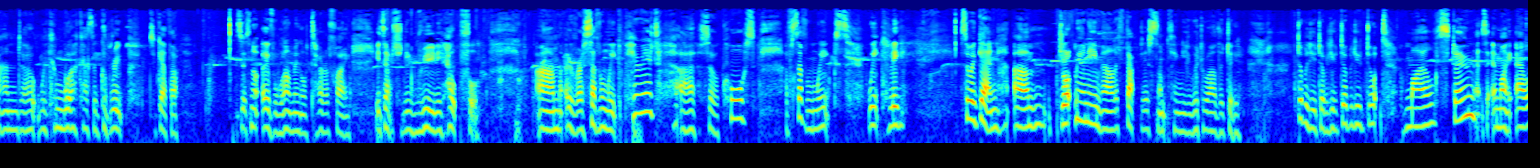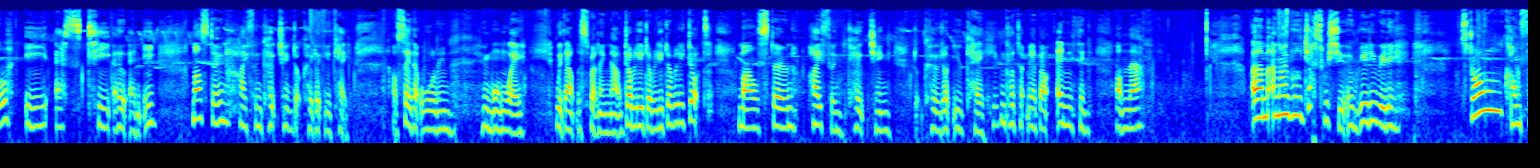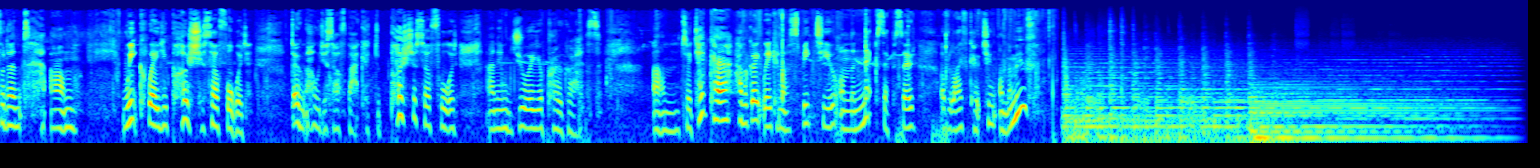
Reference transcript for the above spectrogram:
and uh, we can work as a group together. So it's not overwhelming or terrifying, it's actually really helpful. Um, over a seven week period, uh, so a course of seven weeks weekly. So, again, um, drop me an email if that is something you would rather do www.milestone, that's M I L E S T O N E, milestone-coaching.co.uk. I'll say that all in, in one way without the spelling now www.milestone-coaching.co.uk. You can contact me about anything on there. Um, and I will just wish you a really, really strong, confident, um, week where you push yourself forward. Don't hold yourself back. Push yourself forward and enjoy your progress. Um, so take care, have a great week, and I'll speak to you on the next episode of Life Coaching on the Move.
